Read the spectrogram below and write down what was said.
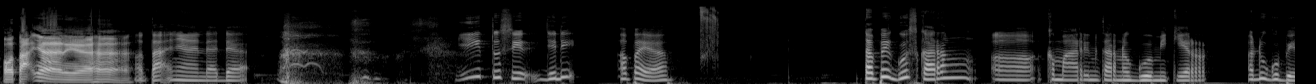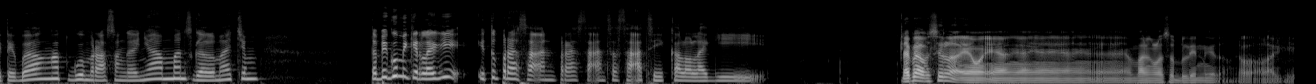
Otaknya nih ya. otaknya ndak ada gitu sih jadi apa ya tapi gue sekarang eh, kemarin karena gue mikir aduh gue bete banget gue merasa nggak nyaman segala macem tapi gue mikir lagi itu perasaan-perasaan sesaat sih kalau lagi Tapi apa sih lo yang, yang, yang, yang, yang paling lo sebelin gitu kalau lagi?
